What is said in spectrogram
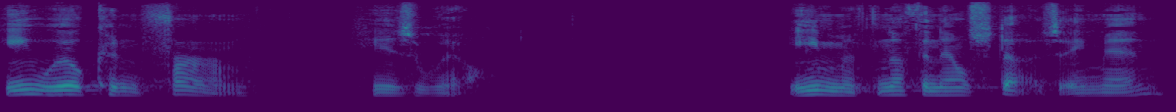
He will confirm His will even if nothing else does. Amen.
